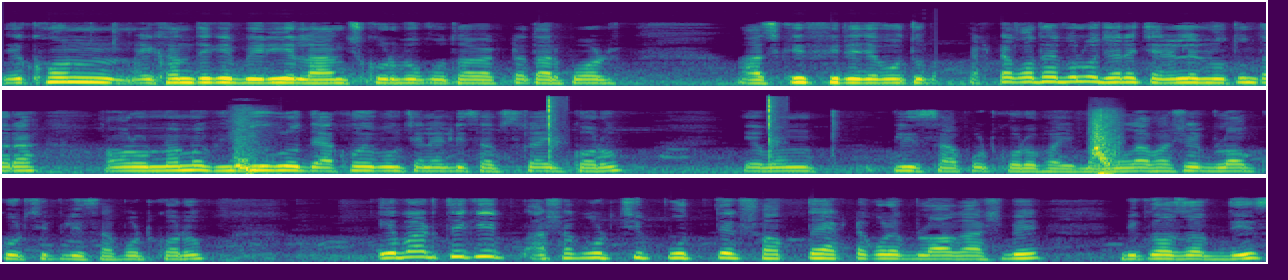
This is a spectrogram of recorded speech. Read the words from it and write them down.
এখন এখান থেকে বেরিয়ে লাঞ্চ করব কোথাও একটা, তারপর আজকে ফিরে যাব তো। একটা কথাই বলব, যারা চ্যানেলে নতুন, তারা আমার অন্যান্য ভিডিওগুলো দেখো এবং চ্যানেলটি সাবস্ক্রাইব করো এবং প্লিজ সাপোর্ট করো ভাই। বাংলা ভাষায় ব্লগ করছি প্লিজ সাপোর্ট করো। এবার থেকে আশা করছি প্রত্যেক সপ্তাহে একটা করে ব্লগ আসবে বিকজ অফ দিস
